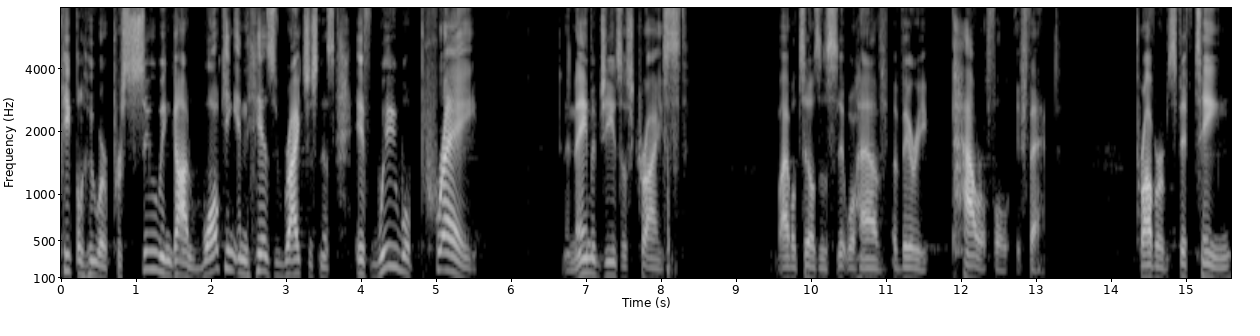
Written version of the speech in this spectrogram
people who are pursuing God, walking in His righteousness, if we will pray in the name of Jesus Christ, the Bible tells us it will have a very powerful effect. Proverbs 15,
